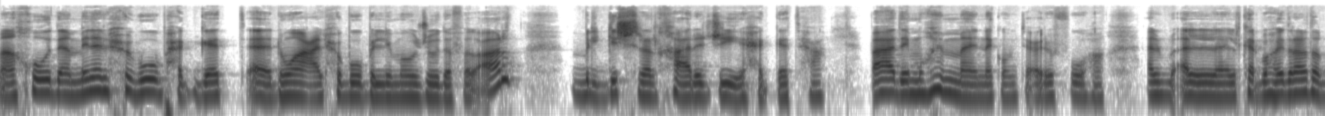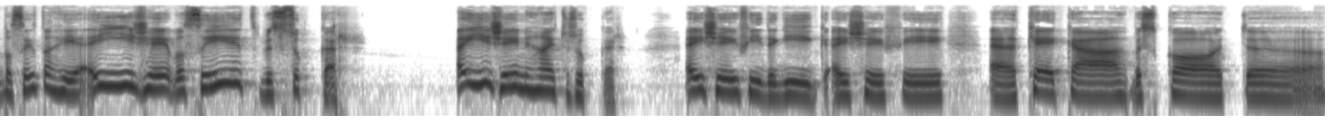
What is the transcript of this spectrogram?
مأخوذة من الحبوب حقت أنواع الحبوب اللي موجودة في الأرض. بالقشرة الخارجية حقتها. فهذه مهمة إنكم تعرفوها. ال- ال- الكربوهيدرات البسيطة هي أي شيء بسيط بالسكر. أي شيء نهايته سكر. أي شيء فيه دقيق أي شيء فيه آه، كيكة بسكوت آه،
